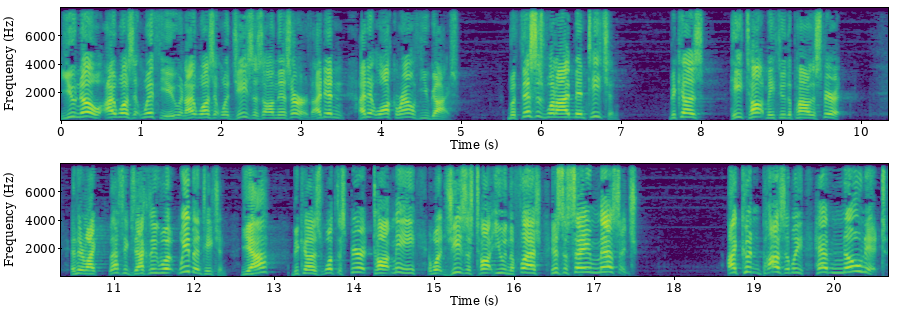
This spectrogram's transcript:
you know I wasn't with you and I wasn't with Jesus on this earth. I didn't, I didn't walk around with you guys. But this is what I've been teaching because he taught me through the power of the Spirit. And they're like, That's exactly what we've been teaching. Yeah, because what the Spirit taught me and what Jesus taught you in the flesh is the same message. I couldn't possibly have known it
